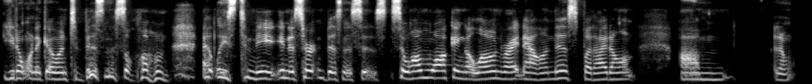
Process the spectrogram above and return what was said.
you don't want to go into business alone, at least to me, you know, certain businesses. So I'm walking alone right now in this, but I don't, um, I don't,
